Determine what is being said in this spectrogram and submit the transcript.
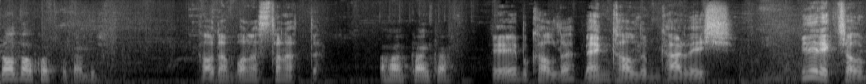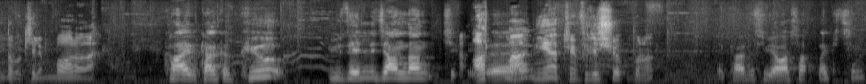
Dal dal korkma kardeşim. Adam bana stun attı. Aha kanka. E bu kaldı. Ben kaldım kardeş. Bilerek çalındı bu kilim bu arada. Hayır kanka Q 150 candan Atma. e, Niye atıyorsun? Flash yok bunun. e, kardeşim yavaşlatmak için.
